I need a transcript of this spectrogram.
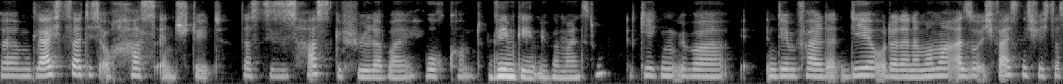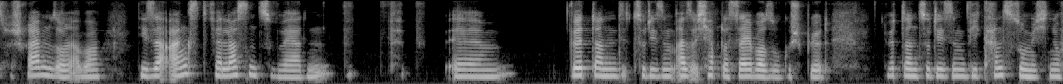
ähm, gleichzeitig auch Hass entsteht, dass dieses Hassgefühl dabei hochkommt. Wem gegenüber meinst du? Gegenüber in dem Fall dir oder deiner Mama. Also, ich weiß nicht, wie ich das beschreiben soll, aber diese Angst, verlassen zu werden, ähm, wird dann zu diesem also, ich habe das selber so gespürt, wird dann zu diesem: „Wie kannst du mich nur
